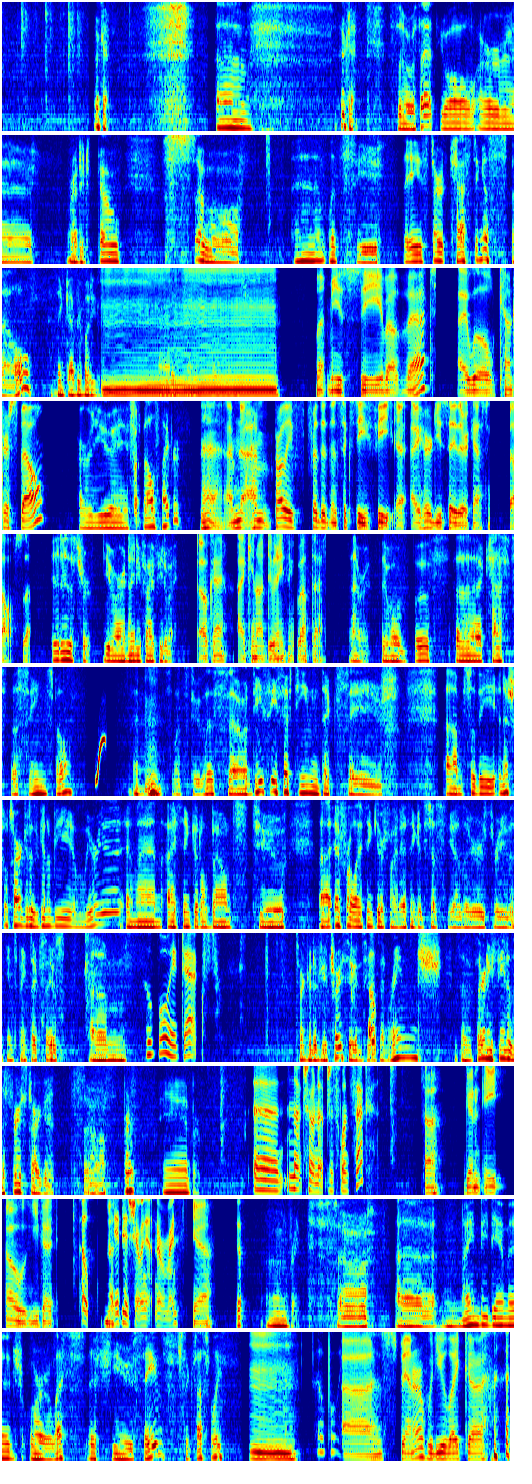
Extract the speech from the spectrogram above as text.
Okay. Um, okay, so with that, you all are uh, ready to go. So, um, let's see. They start casting a spell. I think everybody's. Mm, let me see about that. I will counterspell. Are you a spell sniper? Nah, I'm not. I'm probably further than 60 feet. I- heard you say they're casting a spell, so It is true. You are 95 feet away. Okay. I cannot do anything about that. All right. They will both uh, cast the same spell. Uh, Mm. So let's do this. So DC 15 Dex save. Um, so the initial target is going to be Illyria, and then I think it'll bounce to uh, Ifril. I think you're fine. I think it's just the other three that need to make Dex saves. Um, Oh boy, Dex. Target of your choice you can see Oh. within range, within 30 feet of the first target. So, burp and burp. Uh, not showing up. Just one sec. Uh, got an eight. Oh, you got it. Oh, Not- it is showing up. Never mind. yeah. Yep. All right. So, uh, 90 damage or less if you save successfully. Mm, Oh boy. uh, Spanner, would you like uh, would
